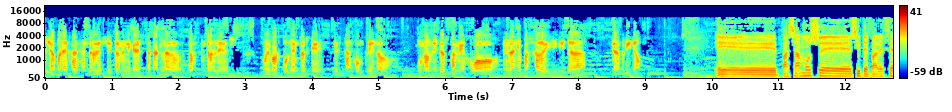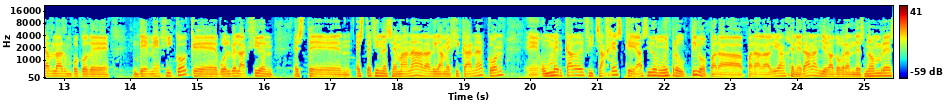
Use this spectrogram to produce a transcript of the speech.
Y la pareja de centrales sí también hay que destacar las dos centrales muy corpulentos que, que están cumpliendo. Uno de ellos también jugó el año pasado y, y ya, ya brilló. Eh, pasamos, eh, si te parece, a hablar un poco de, de México, que vuelve la acción este, este fin de semana a la Liga Mexicana con eh, un mercado de fichajes que ha sido muy productivo para, para la Liga en general. Han llegado grandes nombres,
